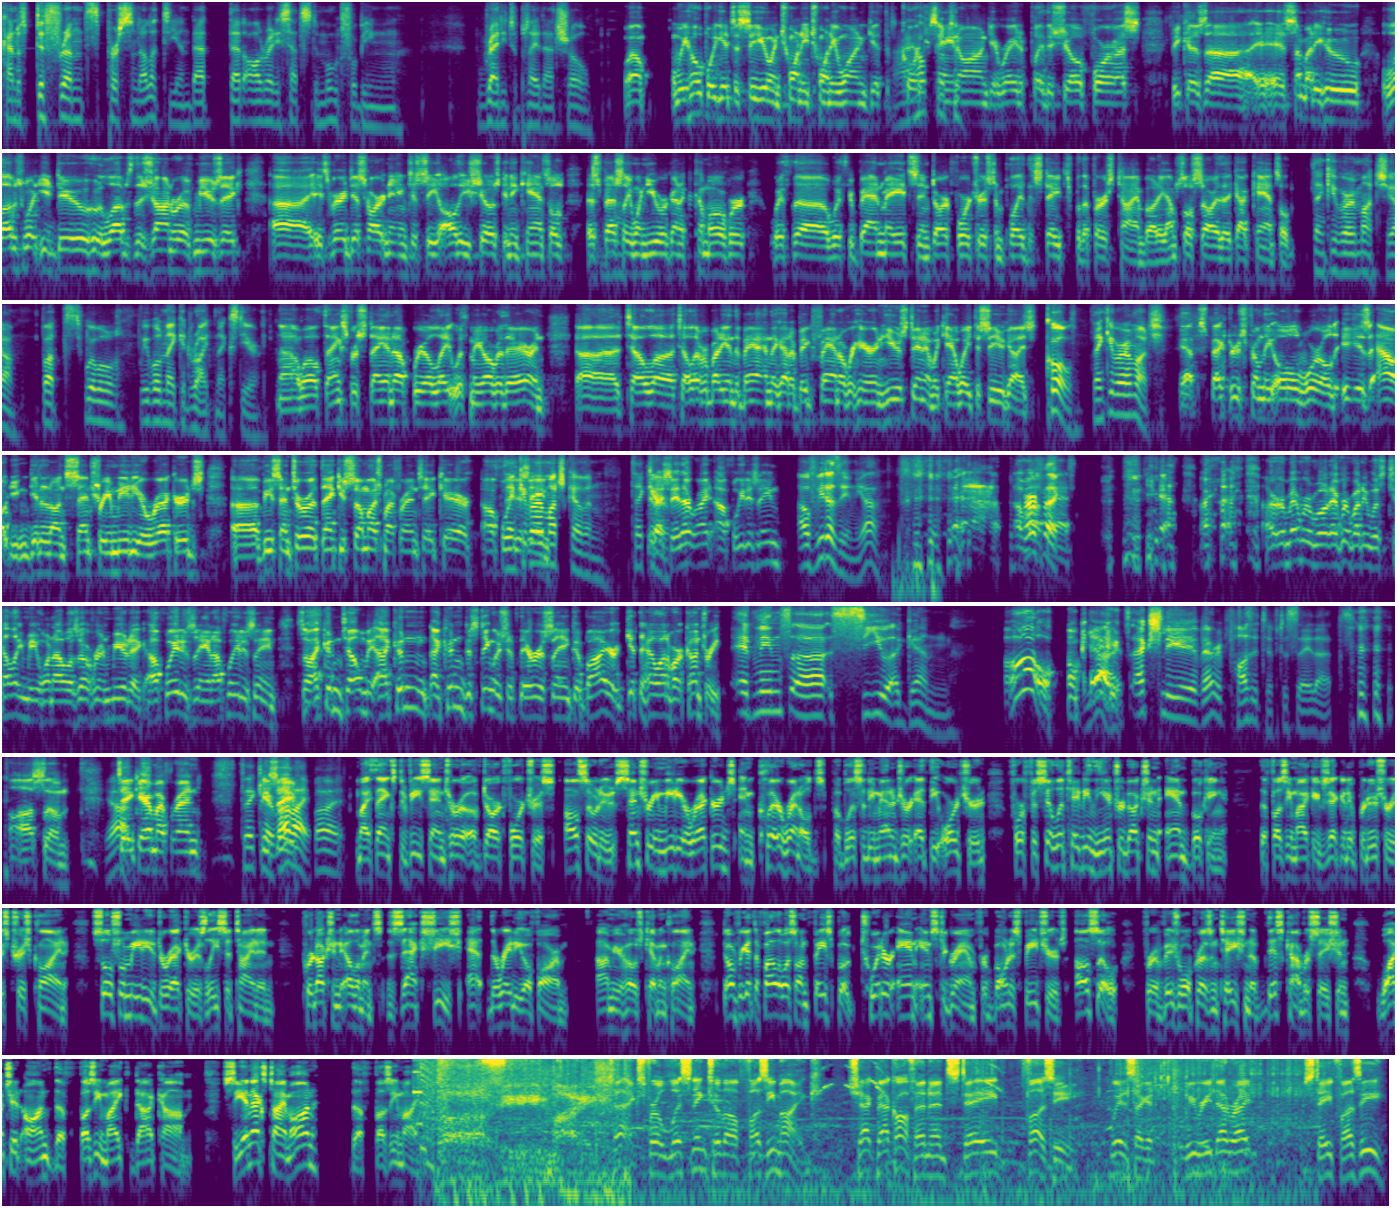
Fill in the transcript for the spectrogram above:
kind of different personality, and that that already sets the mood for being ready to play that show. Well, we hope we get to see you in 2021. Get the cork so, paint on. Get ready to play the show for us. Because uh, as somebody who loves what you do, who loves the genre of music, uh, it's very disheartening to see all these shows getting canceled. Especially when you were going to come over with uh, with your bandmates in Dark Fortress and play the states for the first time, buddy. I'm so sorry that it got canceled. Thank you very much. Yeah, but we will we will make it right next year. Uh, well, thanks for staying up real late with me over there, and uh, tell uh, tell everybody in the band they got a big fan over here in Houston, and we can't wait to see you guys. Cool. Thank you very much. Yeah, Spectres from the Old World is out. You can get it on Century Media Records. Uh, V Santura, thank you so much, my friend. Take care. Auf Thank you very much, Kevin. Take Did care. I say that right? Auf Wiedersehen? Auf Wiedersehen. Yeah. About Perfect. That? yeah, I, I remember what everybody was telling me when I was over in Munich. Auf Wiedersehen, auf Wiedersehen. So I couldn't tell me, I couldn't, I couldn't distinguish if they were saying goodbye or get the hell out of our country. It means uh, see you again. Oh, okay. Yeah, it's actually very positive to say that. Awesome. yeah. Take care, my friend. Take care. Bye bye. Bye. My thanks to V. Santura of Dark Fortress, also to Century Media Records and Claire Reynolds, publicity manager at The Orchard, for facilitating the introduction and booking. The Fuzzy Mike executive producer is Trish Klein. Social media director is Lisa Tynan. Production elements, Zach Sheesh at The Radio Farm. I'm your host, Kevin Klein. Don't forget to follow us on Facebook, Twitter, and Instagram for bonus features. Also, for a visual presentation of this conversation, watch it on thefuzzymike.com. See you next time on The Fuzzy Mike. Thanks for listening to the Fuzzy Mike. Check back often and stay fuzzy. Wait a second. We read that right? Stay fuzzy?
